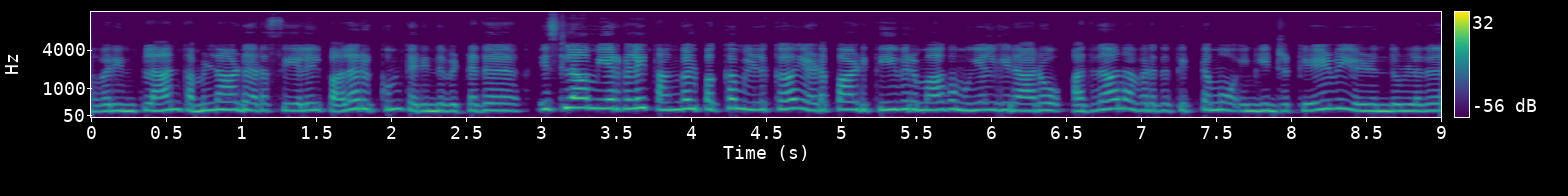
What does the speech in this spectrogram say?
அவரின் பிளான் தமிழ்நாடு அரசியலில் பலருக்கும் தெரிந்துவிட்டது. இஸ்லாமியர்களை தங்கள் பக்கம் இழுக்க எடப்பாடி தீவிரமாக முயல்கிறாரோ அதுதான் அவரது திட்டமோ என்கின்ற கேள்வி எழுந்துள்ளது.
